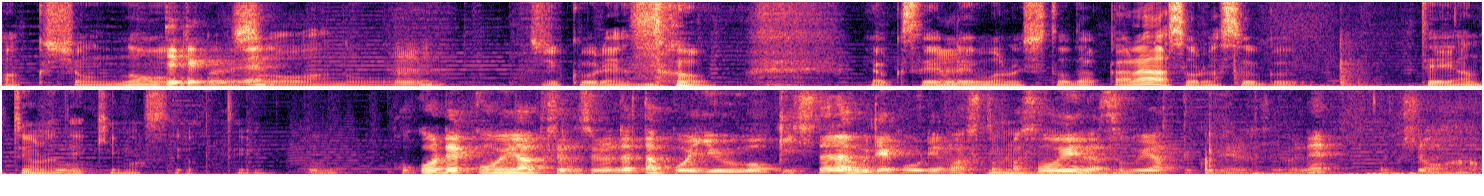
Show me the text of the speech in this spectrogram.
うアクションの出てくるね。そうあの、うん、熟練の百戦錬磨の人だから、それはすぐ提案っていうのはできますよっていう。ここでこういうアクションするんだったらこういう動きしたら腕が折れますとか、うん。そういうのはすぐやってくれるんですよね。アクション班は。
